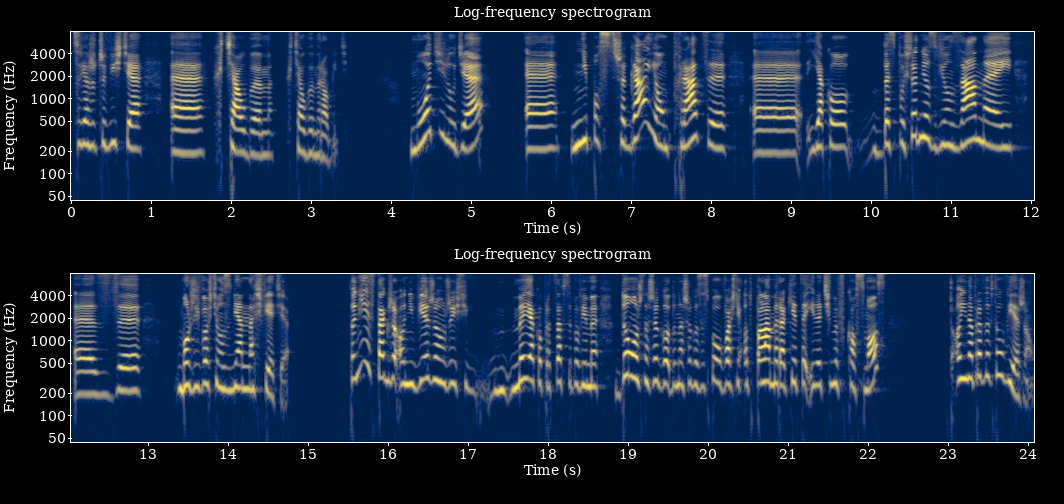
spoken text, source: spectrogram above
co ja rzeczywiście e, chciałbym, chciałbym robić. młodzi ludzie nie postrzegają pracy e, jako bezpośrednio związanej e, z możliwością zmian na świecie. To nie jest tak, że oni wierzą, że jeśli my jako pracodawcy powiemy dołącz naszego, do naszego zespołu, właśnie odpalamy rakietę i lecimy w kosmos, to oni naprawdę w to uwierzą.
